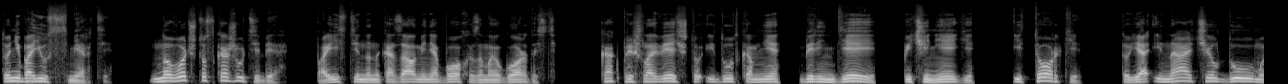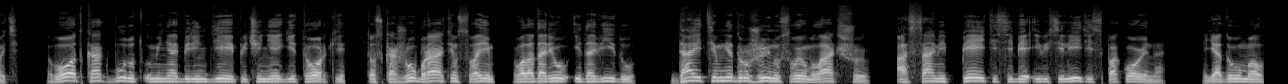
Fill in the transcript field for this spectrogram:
то не боюсь смерти. Но вот что скажу тебе. Поистине наказал меня Бог за мою гордость. Как пришла весть, что идут ко мне бериндеи, печенеги и торки, то я и начал думать, вот как будут у меня бериндеи, печенеги и торки, то скажу братьям своим, Володарю и Давиду, дайте мне дружину свою младшую, а сами пейте себе и веселитесь спокойно. Я думал,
